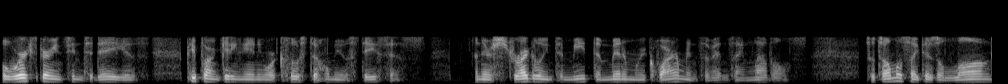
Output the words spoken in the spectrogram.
What we're experiencing today is people aren't getting anywhere close to homeostasis, and they're struggling to meet the minimum requirements of enzyme levels. So it's almost like there's a long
